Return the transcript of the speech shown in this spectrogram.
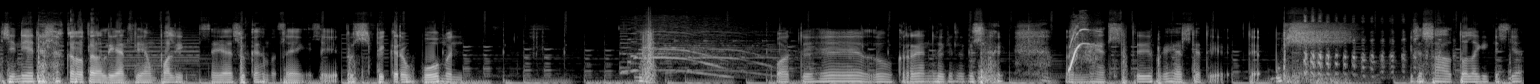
Di sini adalah karakter aliansi yang paling saya suka sama saya yaitu Speaker Woman. What the hell, lu keren tuh kita guys. Main headset dia pakai headset ya. Bush. Bisa salto lagi guys ya.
